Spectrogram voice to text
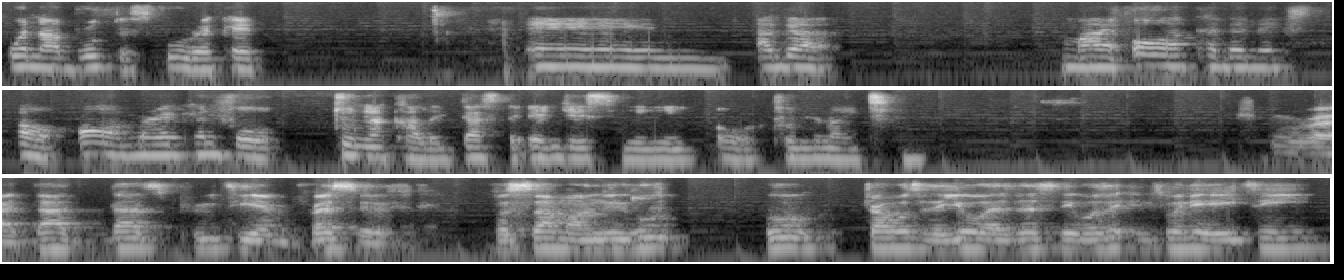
when I broke the school record. And I got my all academics, oh, all American for junior college. That's the NJCAA or 2019. All right, that that's pretty impressive for someone who who traveled to the US. Let's say was it in 2018?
